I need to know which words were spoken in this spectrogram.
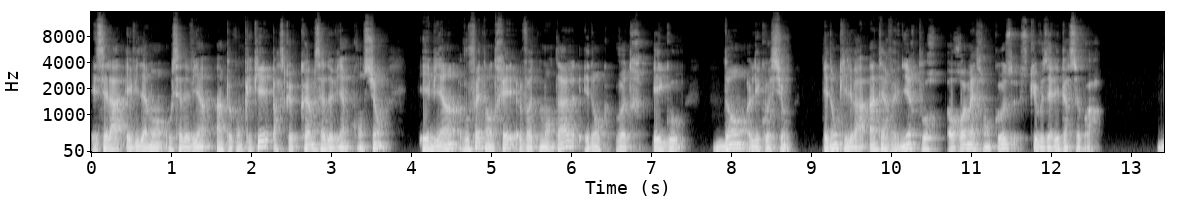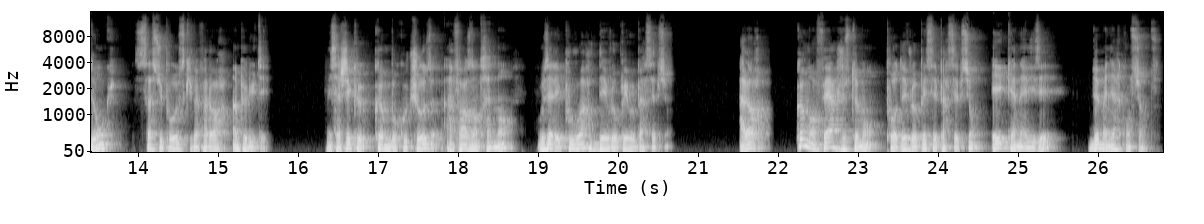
Et c'est là évidemment où ça devient un peu compliqué parce que comme ça devient conscient, eh bien vous faites entrer votre mental et donc votre ego dans l'équation et donc il va intervenir pour remettre en cause ce que vous allez percevoir. Donc ça suppose qu'il va falloir un peu lutter. Mais sachez que comme beaucoup de choses, à force d'entraînement, vous allez pouvoir développer vos perceptions. Alors, comment faire justement pour développer ces perceptions et canaliser de manière consciente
